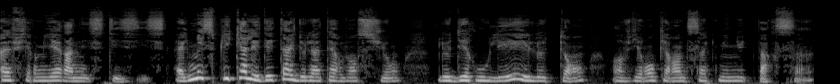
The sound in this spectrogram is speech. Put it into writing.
infirmière anesthésiste. Elle m'expliqua les détails de l'intervention, le déroulé et le temps, environ 45 minutes par sein,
